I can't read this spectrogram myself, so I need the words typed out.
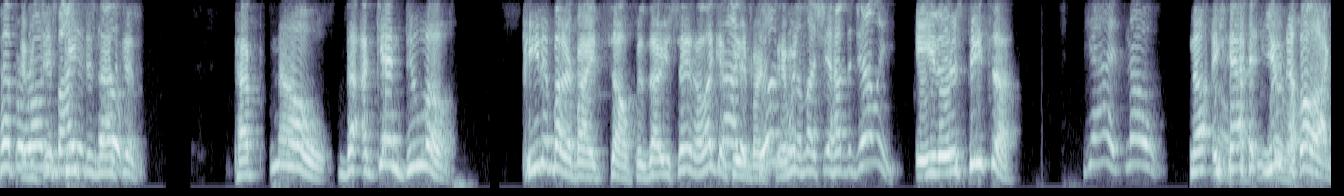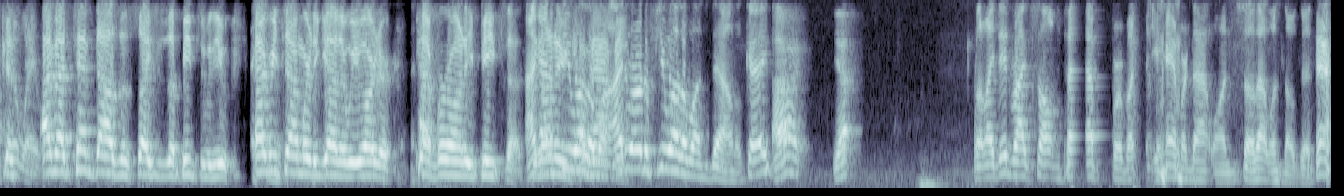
Pepperoni it's just by pizza, not itself. as good. Pep, no. The, again, duo. Peanut butter by itself. Is that what you're saying? I like a peanut butter sandwich. unless you have the jelly. Either is pizza. Yeah, no. No, yeah, you're you know, because right. I've had 10,000 slices of pizza with you. Every time we're together, we order pepperoni pizza. So I got a few other ones. I wrote a few other ones down. Okay. All right. Yeah. Well, I did write salt and pepper, but you hammered that one, so that was no good.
